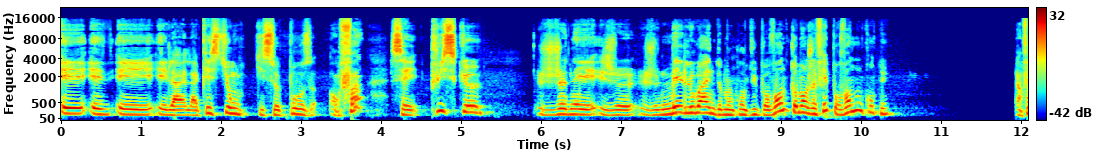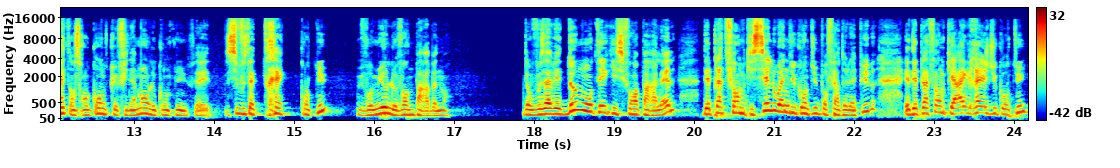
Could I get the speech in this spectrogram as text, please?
et la, question qui se pose enfin, c'est puisque je, je, m'éloigne de mon contenu pour vendre, comment je fais pour vendre mon contenu? En fait, on se rend compte que finalement, le contenu, si vous êtes très contenu, il vaut mieux le vendre par abonnement. Donc vous avez deux montées qui se font en parallèle, des plateformes qui s'éloignent du contenu pour faire de la pub et des plateformes qui agrègent du contenu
